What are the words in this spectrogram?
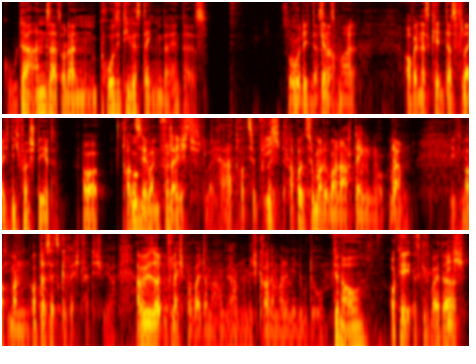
guter Ansatz oder ein positives Denken dahinter ist. So würde ich das Genau. jetzt mal. Auch wenn das Kind das vielleicht nicht versteht. Aber Trotzdem irgendwann vielleicht, vielleicht. ja, trotzdem vielleicht ab und zu mal drüber nachdenken, ob man, definitiv. ob man, ob das jetzt gerechtfertigt wäre. Aber wir sollten vielleicht mal weitermachen. Wir haben nämlich gerade mal eine Minute um. genau. Okay, es geht weiter. Ich,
